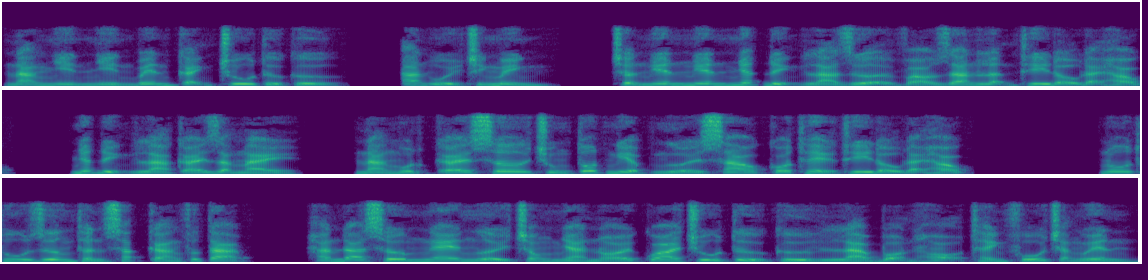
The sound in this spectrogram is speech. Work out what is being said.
nàng nhìn nhìn bên cạnh Chu Tử Cử, an ủi chính mình, Trần Niên Niên nhất định là dựa vào gian lận thi đậu đại học, nhất định là cái dạng này, nàng một cái sơ chúng tốt nghiệp người sao có thể thi đậu đại học. Nô Thu Dương thần sắc càng phức tạp, hắn đã sớm nghe người trong nhà nói qua Chu Tử Cử là bọn họ thành phố Trạng Nguyên,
